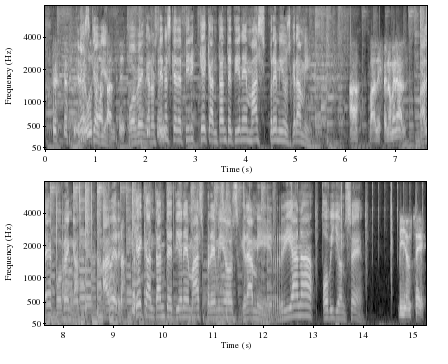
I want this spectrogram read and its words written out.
Me ¿Crees gusta que bien? bastante. Pues venga, nos tienes que decir qué cantante tiene más premios Grammy. Ah, vale, fenomenal. ¿Vale? Pues venga. A ver, ¿qué cantante tiene más premios Grammy? ¿Rihanna o Beyoncé? Beyoncé,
